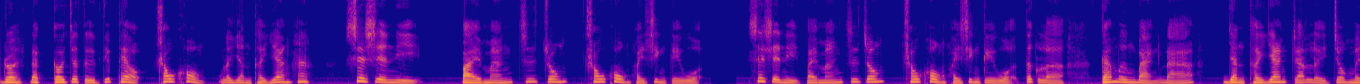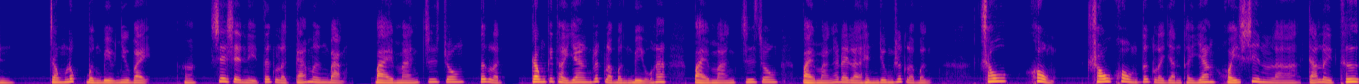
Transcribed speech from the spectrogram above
Rồi đặt câu cho từ tiếp theo, sâu khổng là dành thời gian ha. Xie xie nì, bài mạng chứ trung. 抽空回信给我。谢谢你百忙之中抽空回信给我 tức là cảm ơn bạn đã dành thời gian trả lời cho mình trong lúc bận biểu như vậy. Ha. 谢谢你 tức là cảm ơn bạn. Bài mạng之中 tức là trong cái thời gian rất là bận biểu ha. Bài mạng之中, bài mạng ở đây là hình dung rất là bận.抽không,抽không tức là dành thời gian, hồi xin là trả lời thư,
